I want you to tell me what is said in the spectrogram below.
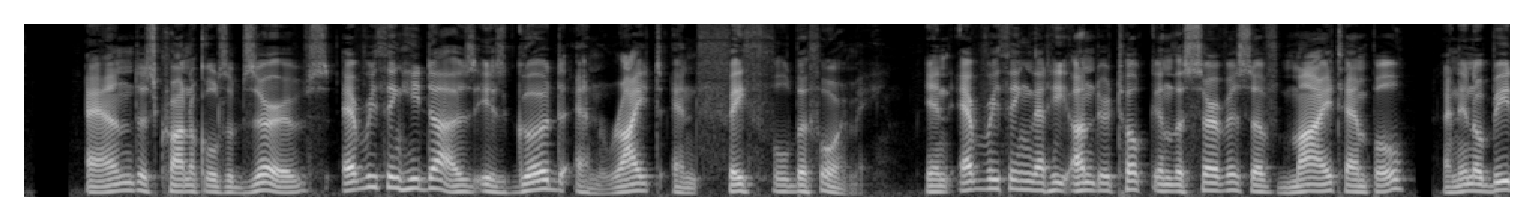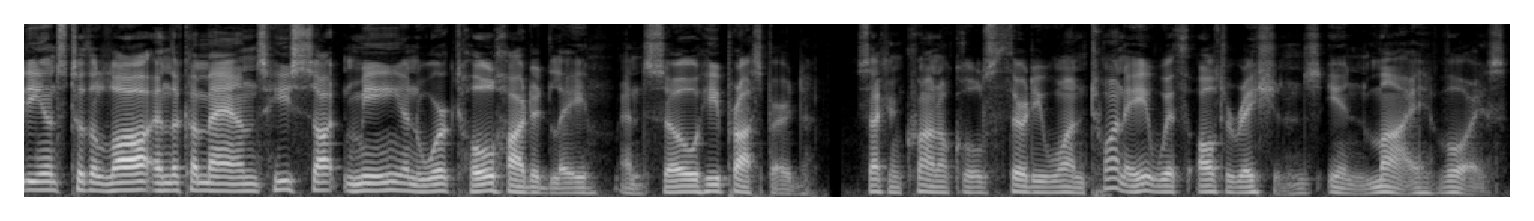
And, as Chronicles observes, everything he does is good and right and faithful before me. In everything that he undertook in the service of my temple, and in obedience to the law and the commands, he sought me and worked wholeheartedly, and so he prospered. Second Chronicles 31:20 with alterations in my voice.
